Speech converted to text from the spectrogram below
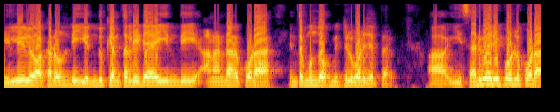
ఢిల్లీలో అక్కడ ఉండి ఎందుకు ఎంత లీడ్ అయ్యింది అని అనడానికి కూడా ఇంతకుముందు ఒక మిత్రులు కూడా చెప్పారు. ఈ సర్వే రిపోర్ట్లు కూడా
